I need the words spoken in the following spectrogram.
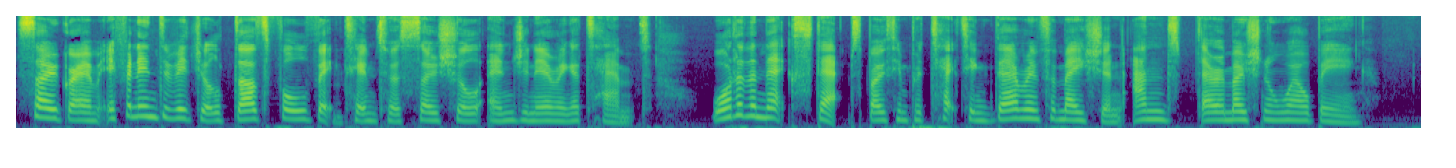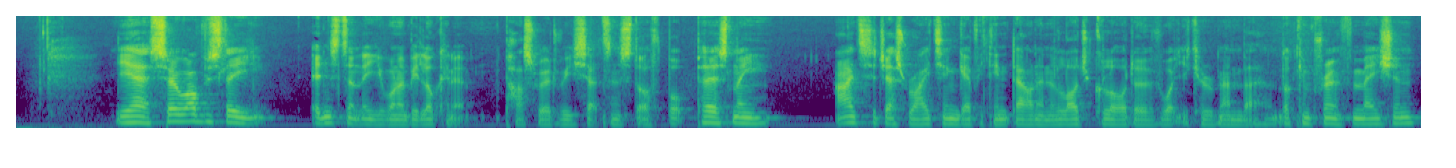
So, Graham, if an individual does fall victim to a social engineering attempt, what are the next steps, both in protecting their information and their emotional well-being? Yeah, so obviously instantly you want to be looking at password resets and stuff. But personally, I'd suggest writing everything down in a logical order of what you can remember, looking for information.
